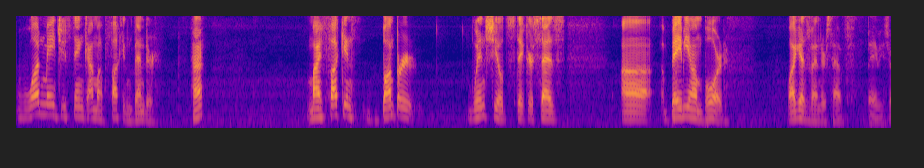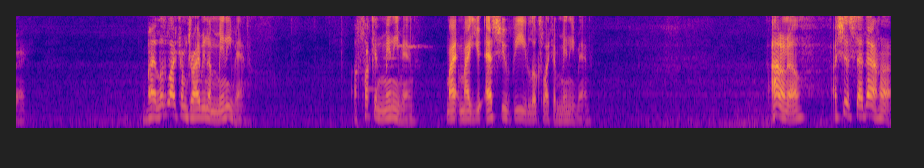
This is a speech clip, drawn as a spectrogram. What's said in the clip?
what made you think I'm a fucking vendor, huh? My fucking bumper windshield sticker says uh, "baby on board." Well, I guess vendors have babies, right? But I look like I'm driving a minivan a fucking minivan. My my SUV looks like a minivan. I don't know. I should have said that, huh?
